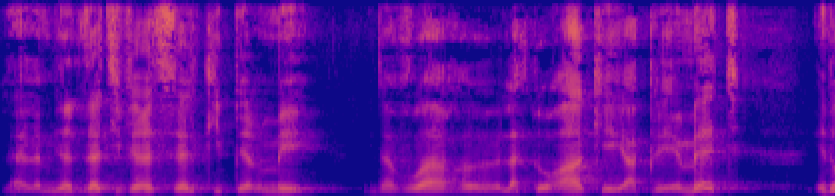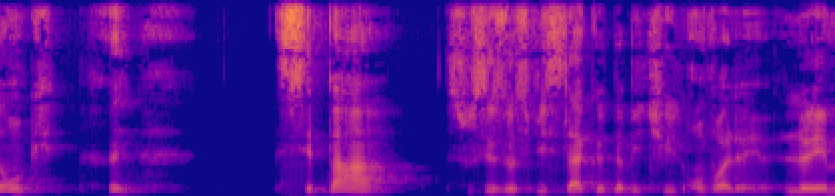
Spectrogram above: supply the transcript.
La, la médaille de Tiferet, c'est celle qui permet d'avoir euh, la Torah qui est appelée Emet. Et donc, c'est pas sous ces auspices-là que d'habitude on voit le, le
